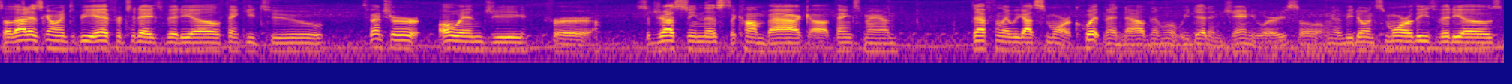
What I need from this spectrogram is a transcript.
So that is going to be it for today's video. Thank you to Spencer OMG for suggesting this to come back. Uh, thanks, man. Definitely we got some more equipment now than what we did in January. So I'm going to be doing some more of these videos.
